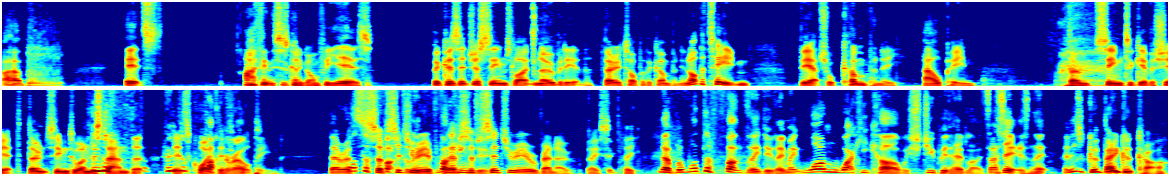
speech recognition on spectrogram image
uh, it's. I think this is going to go on for years because it just seems like nobody at the very top of the company, not the team, the actual company, Alpine, don't seem to give a shit. Don't seem to understand fu- that who the it's quite fuck are difficult. Alpine? They're a What the fuck do they subsidiary of they're a fucking do? subsidiary of Renault, basically. No, but what the fuck do they do? They make one wacky car with stupid headlights. That's it, isn't it? It is a good, very good car.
